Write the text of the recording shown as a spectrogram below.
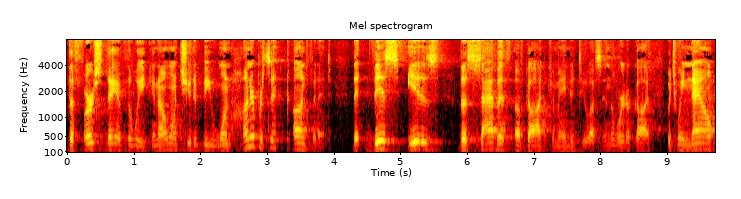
the first day of the week, and I want you to be 100% confident that this is the Sabbath of God commanded to us in the Word of God between now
